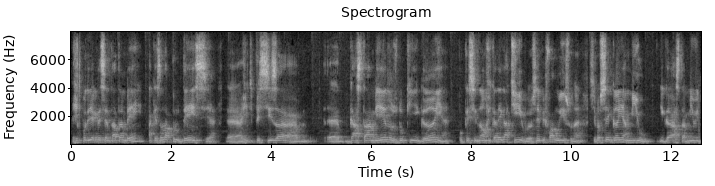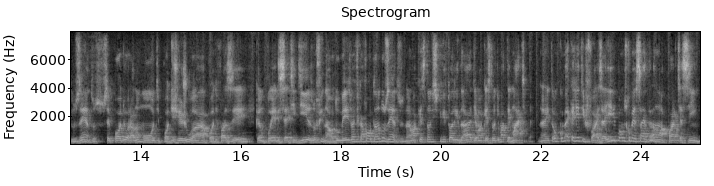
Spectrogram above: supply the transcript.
A gente poderia acrescentar também a questão da prudência. É, a gente precisa é, gastar menos do que ganha, porque senão fica negativo. Eu sempre falo isso, né? Se você ganha mil e gasta mil e duzentos, você pode orar no monte, pode jejuar, pode fazer campanha de sete dias. No final do mês vai ficar faltando duzentos. Não é uma questão de espiritualidade, é uma questão de matemática. Né? Então, como é que a gente faz? Aí vamos começar a entrar numa parte assim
